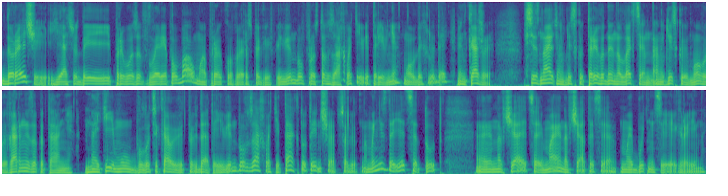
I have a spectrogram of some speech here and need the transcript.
До речі, я сюди привозив Валерія Полбаума, про якого я розповів, і він був просто в захваті від рівня молодих людей. Він каже: всі знають англійську три години лекція англійською мовою, гарні запитання, на які йому було цікаво відповідати. І він був в захваті. Так, тут інше абсолютно. Мені здається, тут е, навчається і має навчатися майбутнє цієї країни.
